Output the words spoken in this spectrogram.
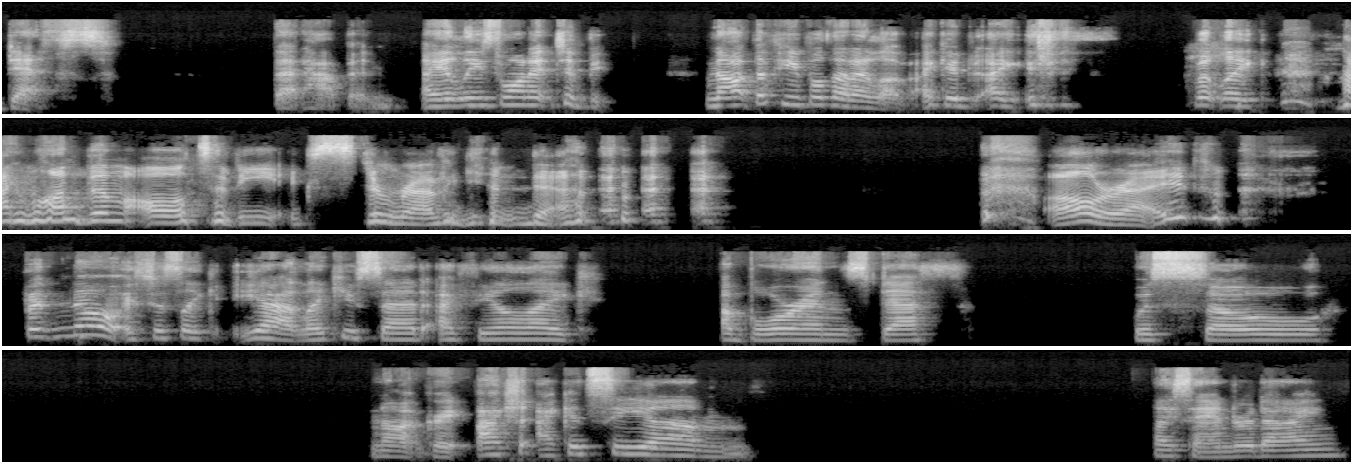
deaths that happen. I at least want it to be not the people that I love. I could, I, but like, I want them all to be extravagant death. all right. but no, it's just like, yeah, like you said, I feel like Arobynn's death was so not great. Actually, I could see um Lysandra dying.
